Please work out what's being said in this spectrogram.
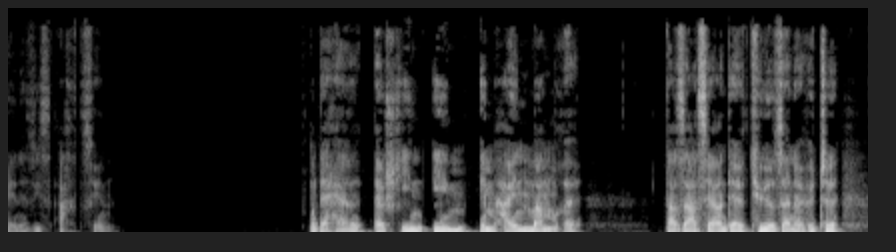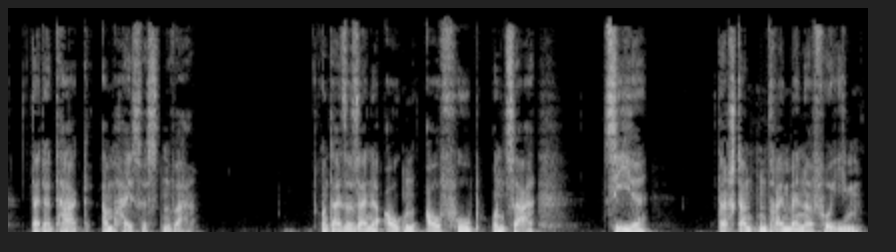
Genesis 18 Und der Herr erschien ihm im Hain Mamre. Da saß er an der Tür seiner Hütte, da der Tag am heißesten war. Und als er seine Augen aufhob und sah, siehe, da standen drei Männer vor ihm.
